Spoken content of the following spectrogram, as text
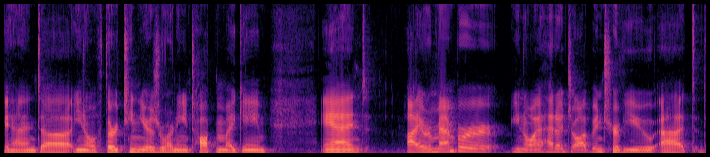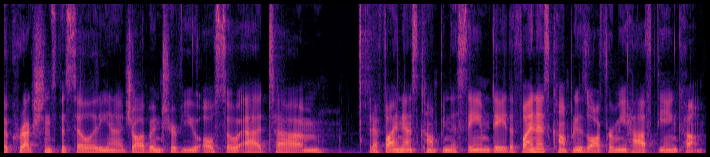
and uh, you know, 13 years running, top of my game. And I remember, you know, I had a job interview at the corrections facility and a job interview also at um, at a finance company the same day. The finance company was offering me half the income.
